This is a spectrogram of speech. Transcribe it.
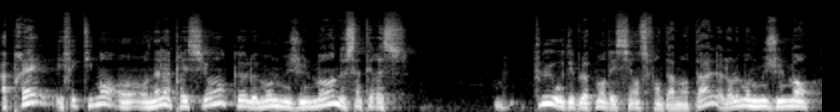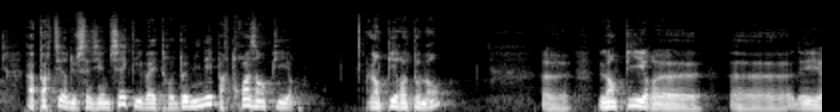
Après, effectivement, on a l'impression que le monde musulman ne s'intéresse plus au développement des sciences fondamentales. Alors le monde musulman, à partir du XVIe siècle, il va être dominé par trois empires. L'empire ottoman, euh, l'empire euh, euh, des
